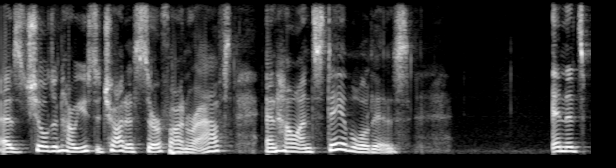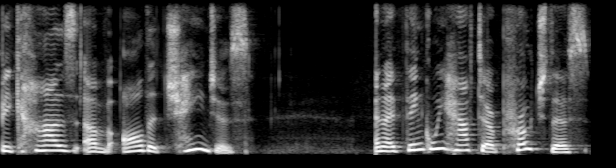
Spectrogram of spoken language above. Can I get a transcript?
as children how we used to try to surf on rafts and how unstable it is. And it's because of all the changes. And I think we have to approach this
